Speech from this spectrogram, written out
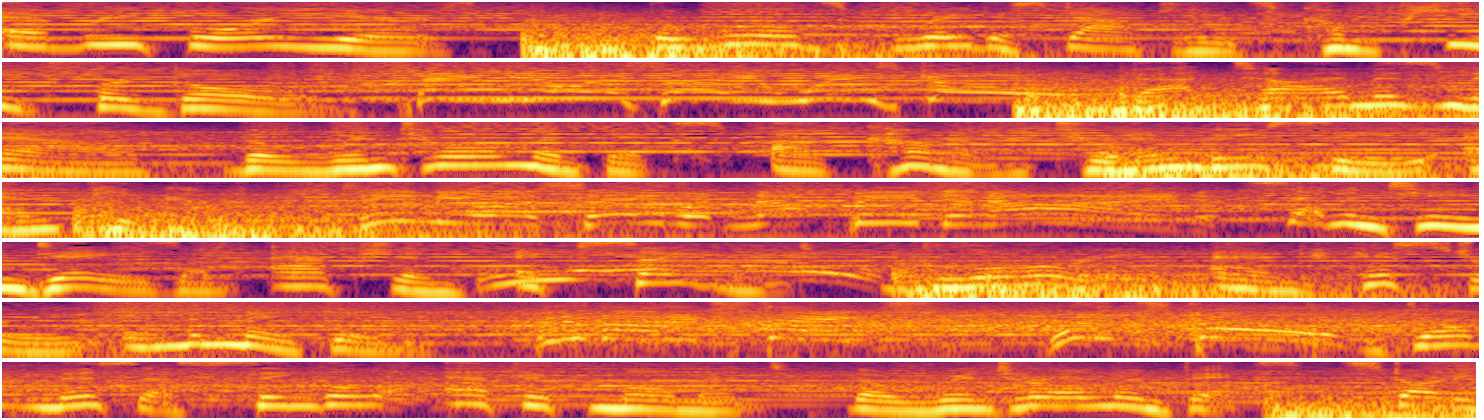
Every four years, the world's greatest athletes compete for gold. Team USA wins gold! That time is now. The Winter Olympics are coming to NBC and Peacock. Team USA would not be denied. 17 days of action, Whoa! excitement, glory, and history in the making. United States wins gold! Don't miss a single epic moment. The Winter Olympics, starting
